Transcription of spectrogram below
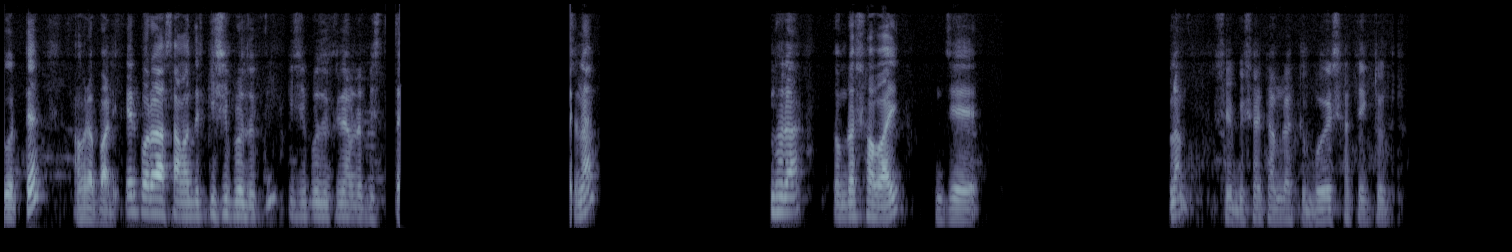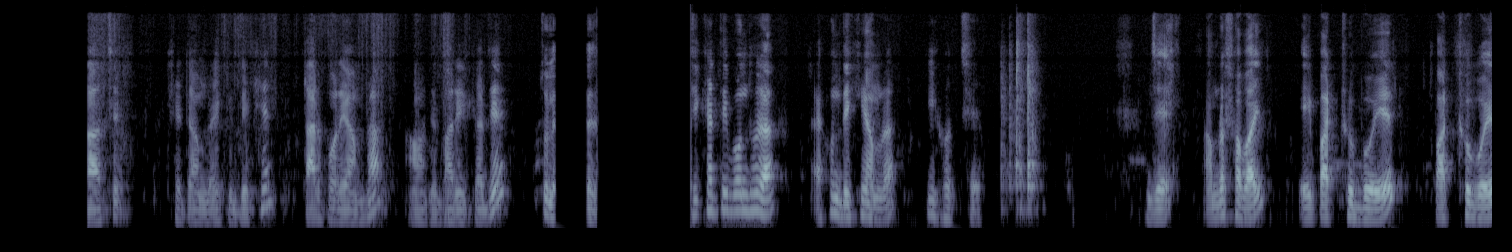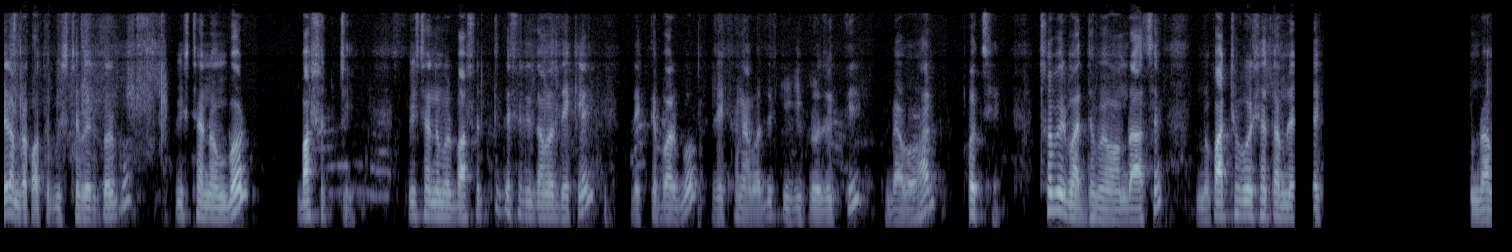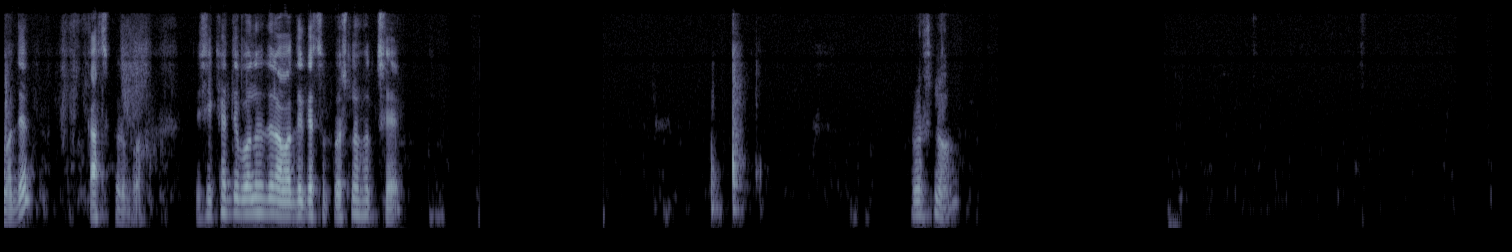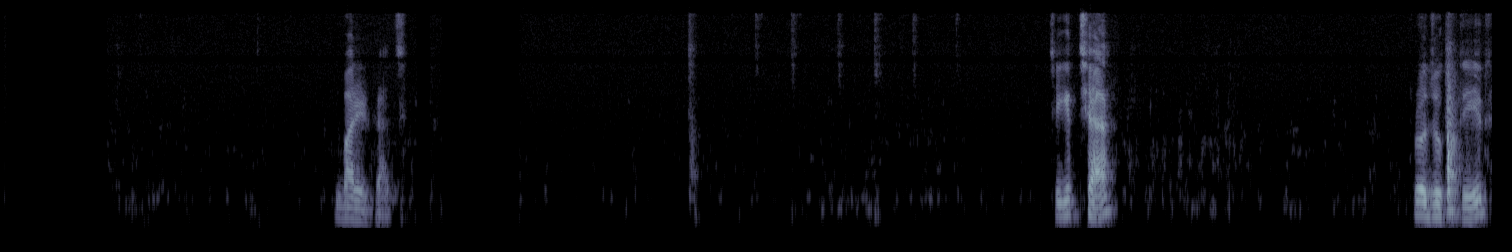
করতে আমরা পারি। এরপরে আছে আমাদের কৃষি প্রযুক্তি। কৃষি প্রযুক্তি আমরা বিস্তারিত বন্ধুরা তোমরা সবাই যে সেই বিষয়টা আমরা একটু বইয়ের সাথে একটু আছে, সেটা আমরা একটু দেখে তারপরে আমরা আমাদের বাড়ির কাজে চলে শিক্ষার্থী বন্ধুরা, এখন দেখি আমরা কি হচ্ছে। যে আমরা সবাই এই পাঠ্য বইয়ের পাঠ্য বইয়ের আমরা কত পৃষ্ঠা বের করব? পৃষ্ঠা নম্বর বাষট্টি। পৃষ্ঠা নম্বর বাষট্টিতে সেটিতে আমরা দেখলেই দেখতে পারব যে এখানে আমাদের কি কি প্রযুক্তি ব্যবহার হচ্ছে। ছবির মাধ্যমেও আমরা আছে, পাঠ্য বইয়ের সাথে আমরা আমরা আমাদের কাজ করব। শিক্ষার্থী বন্ধুদের আমাদের কাছে প্রশ্ন হচ্ছে, প্রশ্ন, বাড়ির কাজ। চিকিৎসা প্রযুক্তির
